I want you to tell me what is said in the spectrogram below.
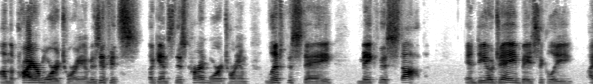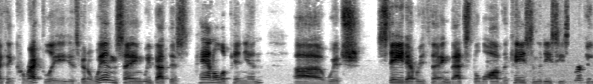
on the prior moratorium as if it's against this current moratorium, lift the stay, make this stop. And DOJ basically, I think correctly, is going to win, saying we've got this panel opinion, uh, which stayed everything. That's the law of the case in the D.C. Circuit,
